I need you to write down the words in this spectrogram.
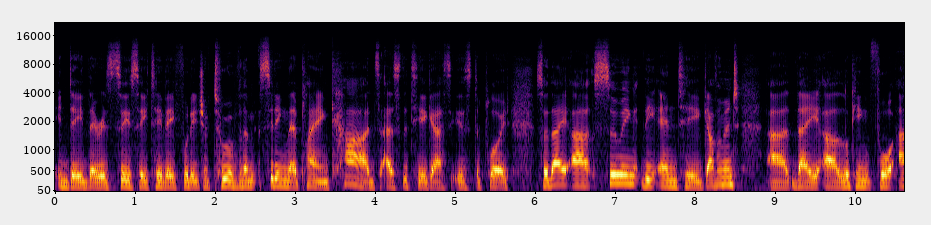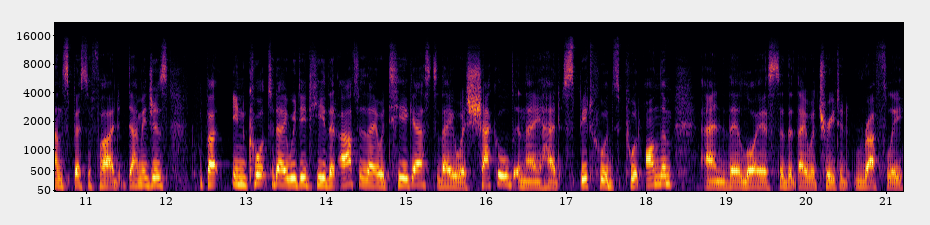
Indeed, there is CCTV footage of two of them sitting there playing cards as the tear gas is deployed. So they are suing the NT government. Uh, they are looking for unspecified damages. But in court today, we did hear that after they were tear gassed, they were shackled and they had spit hoods put on them, and their lawyers said that they were treated roughly.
